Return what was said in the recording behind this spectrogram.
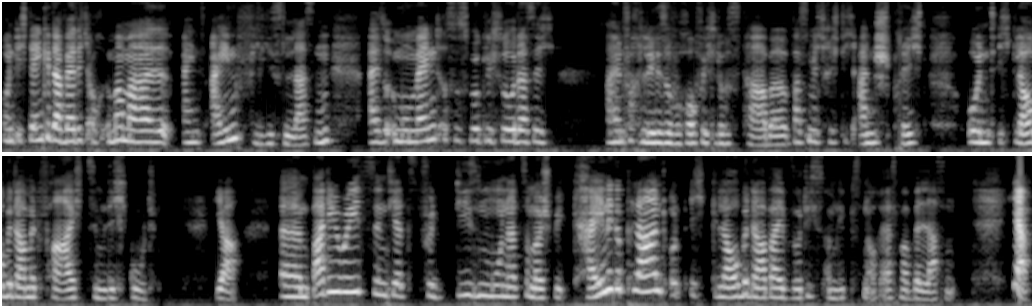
Und ich denke, da werde ich auch immer mal eins einfließen lassen. Also im Moment ist es wirklich so, dass ich einfach lese, worauf ich Lust habe, was mich richtig anspricht. Und ich glaube, damit fahre ich ziemlich gut. Ja, ähm, Buddy Reads sind jetzt für diesen Monat zum Beispiel keine geplant und ich glaube, dabei würde ich es am liebsten auch erstmal belassen. Ja,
